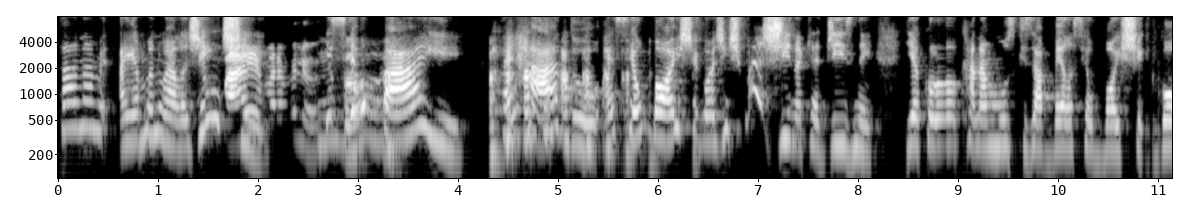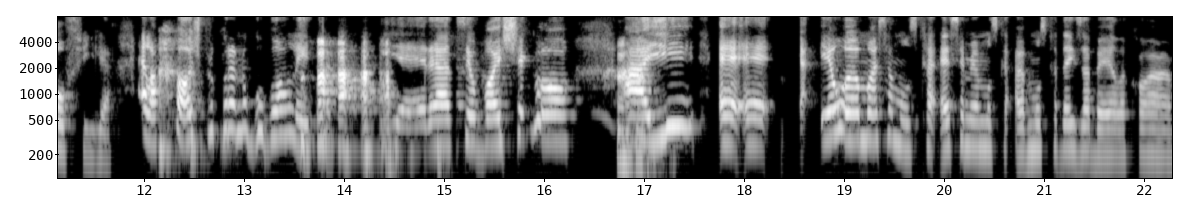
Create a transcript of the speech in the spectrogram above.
Tá na. Aí a Manuela, gente. Pai é maravilhoso. E seu pai? Tá errado. É seu boy chegou. A gente imagina que a Disney ia colocar na música Isabela, seu boy chegou, filha. Ela pode procurar no Google a letra. E era seu boy chegou. Aí é, é, eu amo essa música. Essa é a minha música, a música da Isabela com a,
